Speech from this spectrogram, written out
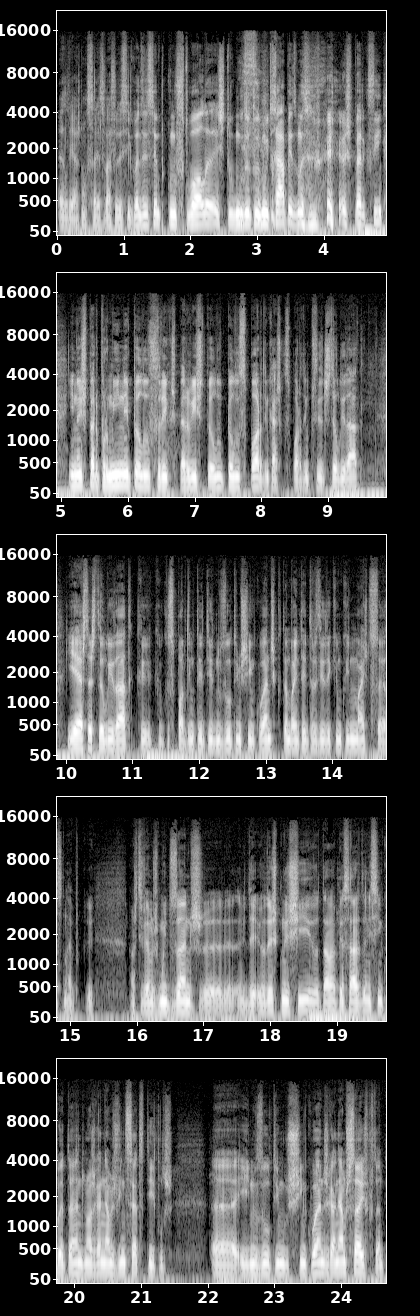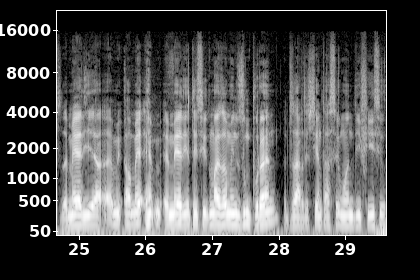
aliás não sei se vai fazer cinco anos em setembro porque no futebol isto muda tudo muito rápido mas eu espero que sim e não espero por mim nem pelo Frederico espero isto pelo pelo Sporting que acho que o Sporting precisa de estabilidade e é esta estabilidade que, que, o Sporting tem tido nos últimos cinco anos que também tem trazido aqui um bocadinho mais de sucesso, não é? Porque nós tivemos muitos anos, eh, eu desde que nasci, eu estava a pensar em 50 anos, nós ganhámos 27 títulos. Uh, e nos últimos 5 anos ganhámos 6, portanto a média, a, a, média tem sido mais ou menos um por ano, apesar deste ano estar a ser um ano difícil,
